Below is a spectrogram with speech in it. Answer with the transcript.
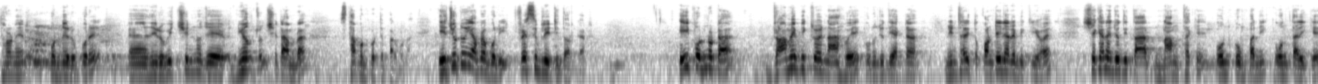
ধরনের পণ্যের উপরে নিরবিচ্ছিন্ন যে নিয়ন্ত্রণ সেটা আমরা স্থাপন করতে পারব না। এজন্যই আমরা বলি ট্রেসিবিলিটি দরকার। এই পণ্যটা ড্রামে বিক্রয় না হয়ে কোনো যদি একটা নির্ধারিত কন্টেইনারে বিক্রি হয়, সেখানে যদি তার নাম থাকে, কোন কোম্পানি, কোন তারিখে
